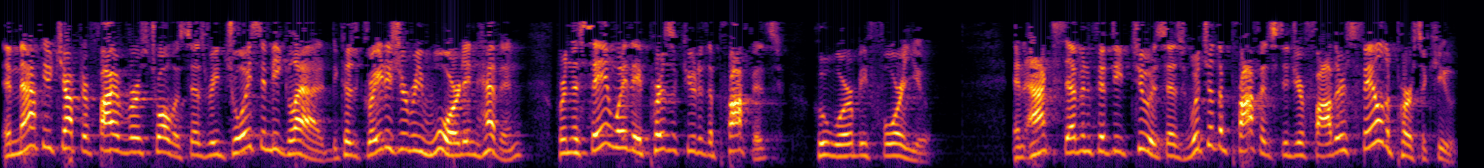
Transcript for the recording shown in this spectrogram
In Matthew chapter 5 verse 12 it says, Rejoice and be glad, because great is your reward in heaven, for in the same way they persecuted the prophets who were before you. In Acts 7:52 it says, "Which of the prophets did your fathers fail to persecute?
